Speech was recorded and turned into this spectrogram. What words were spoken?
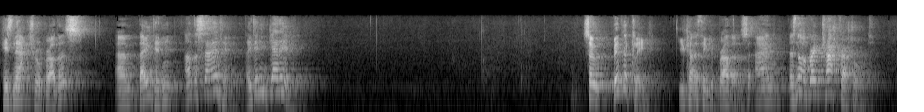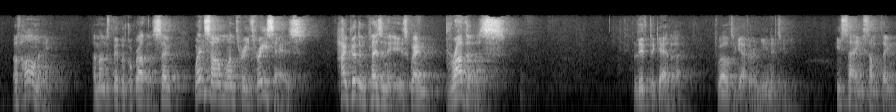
his natural brothers, um, they didn't understand him, they didn't get him. So, biblically, you kind of think of brothers, and there's not a great track record of harmony amongst biblical brothers. So, when Psalm 133 says, How good and pleasant it is when brothers live together, dwell together in unity, he's saying something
